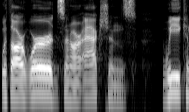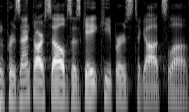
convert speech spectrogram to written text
With our words and our actions, we can present ourselves as gatekeepers to God's love.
